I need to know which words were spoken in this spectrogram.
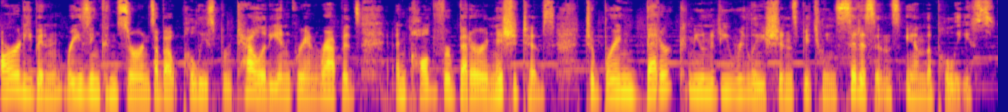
already been raising concerns about police brutality in Grand Rapids and called for better initiatives to bring better community relations between citizens and the police.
